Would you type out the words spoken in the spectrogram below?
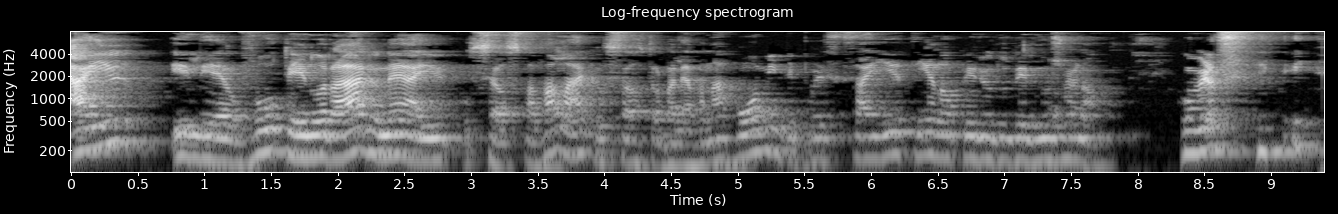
Aí ele eu voltei no horário, né? Aí o Celso estava lá, que o Celso trabalhava na Home, depois que saía, tinha lá o período dele no jornal. Conversei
